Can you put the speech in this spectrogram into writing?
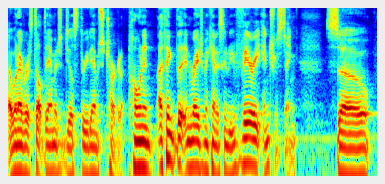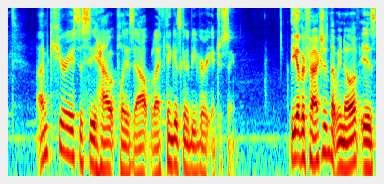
Uh, whenever it's dealt damage, it deals three damage to target opponent. I think the enrage mechanic is going to be very interesting. So I'm curious to see how it plays out, but I think it's going to be very interesting. The other faction that we know of is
